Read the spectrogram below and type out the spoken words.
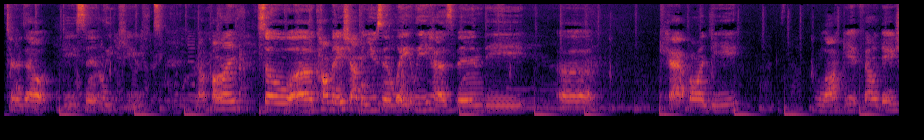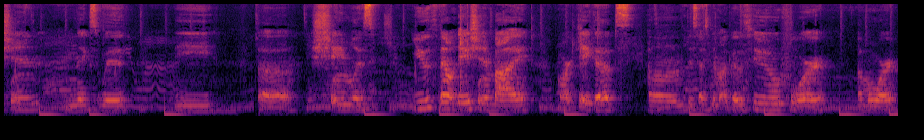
turns out decently cute. And I'm fine. So, a uh, combination I've been using lately has been the uh, Kat Von D Lock It Foundation mixed with the uh, Shameless Youth Foundation by Marc Jacobs. Um, this has been my go-to for a more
